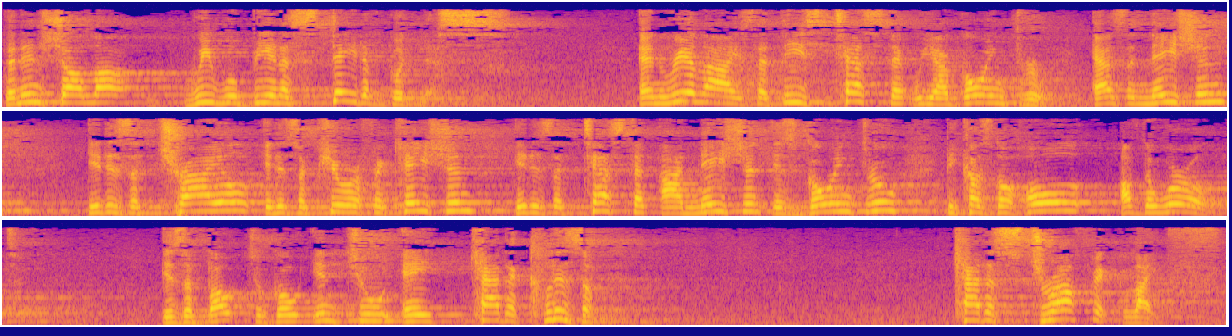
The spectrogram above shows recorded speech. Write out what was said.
then inshallah we will be in a state of goodness. And realize that these tests that we are going through as a nation, it is a trial, it is a purification, it is a test that our nation is going through because the whole of the world is about to go into a cataclysm catastrophic life.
